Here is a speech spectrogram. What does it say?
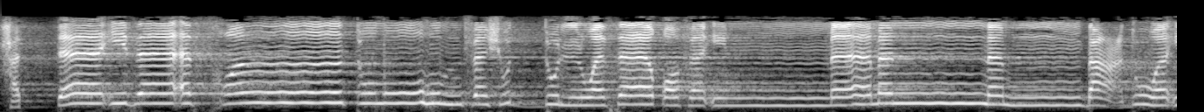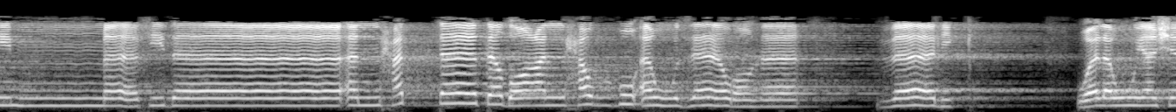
حتى إذا أثخنتموهم فشدوا شدوا الوثاق فإما منا بعد وإما فداء حتى تضع الحرب أوزارها. ذلك ولو يشاء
